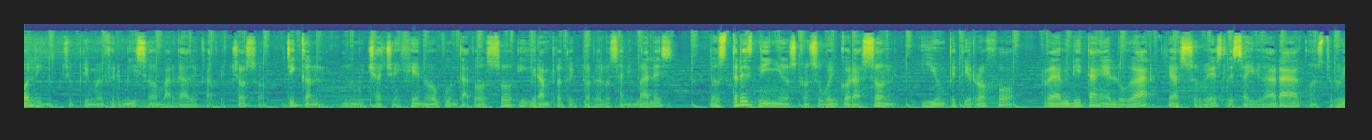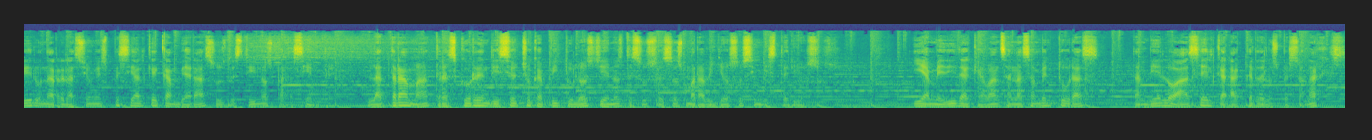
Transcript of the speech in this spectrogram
Colin, su primo enfermizo, amargado y caprichoso, Deacon, un muchacho ingenuo, bondadoso y gran protector de los animales, los tres niños con su buen corazón y un petirrojo rehabilitan el lugar que a su vez les ayudará a construir una relación especial que cambiará sus destinos para siempre. La trama transcurre en 18 capítulos llenos de sucesos maravillosos y misteriosos. Y a medida que avanzan las aventuras, también lo hace el carácter de los personajes.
